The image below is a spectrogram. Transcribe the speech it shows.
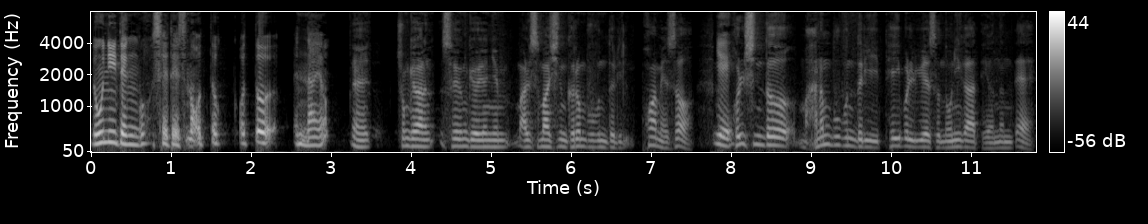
논의된 것에 대해서는 어떠 어떠했나요? 네, 존경하는 서영교 의원님 말씀하신 그런 부분들을 포함해서 예. 훨씬 더 많은 부분들이 테이블 위에서 논의가 되었는데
